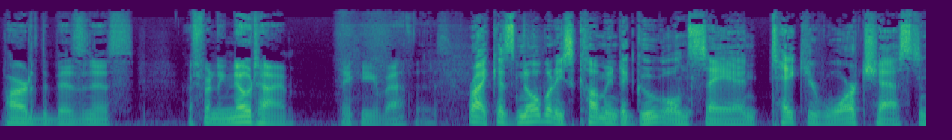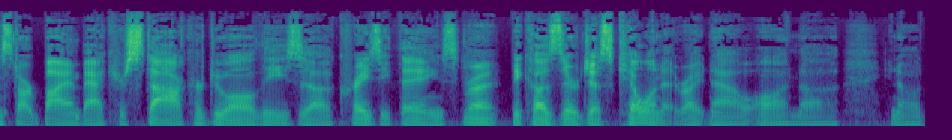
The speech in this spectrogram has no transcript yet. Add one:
part of the business are spending no time thinking about this. Right, because nobody's coming to Google and saying, take your war chest and start buying back your stock or do all these uh, crazy things. Right. Because they're just killing it right now on, uh, you know,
